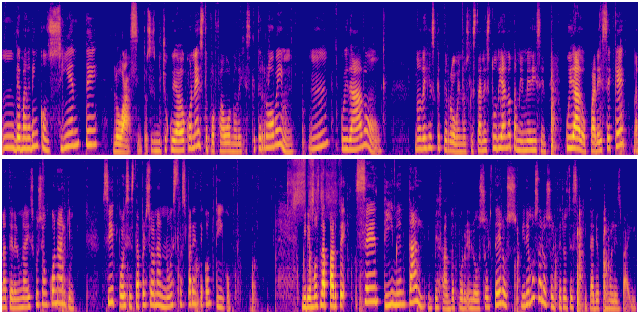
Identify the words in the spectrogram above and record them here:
mm, de manera inconsciente lo hace. Entonces, mucho cuidado con esto, por favor, no dejes que te roben. Cuidado. No dejes que te roben. Los que están estudiando también me dicen, cuidado, parece que van a tener una discusión con alguien. Sí, pues esta persona no es transparente contigo. Miremos la parte sentimental, empezando por los solteros. Miremos a los solteros de Sagitario cómo les va a ir.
